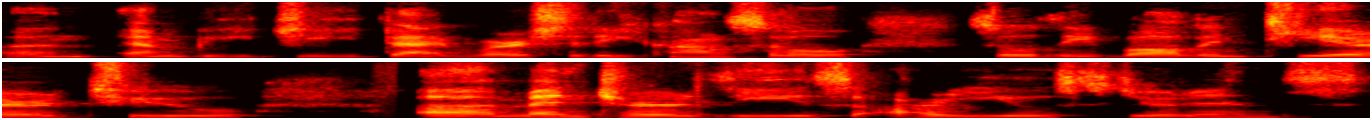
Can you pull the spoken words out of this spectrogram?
an MBG Diversity Council, so they volunteer to uh, mentor these RU students.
